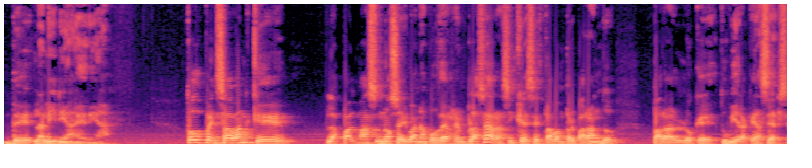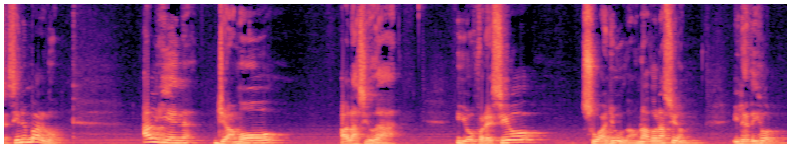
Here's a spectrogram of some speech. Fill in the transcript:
de la línea aérea. Todos pensaban que las palmas no se iban a poder reemplazar, así que se estaban preparando para lo que tuviera que hacerse. Sin embargo, alguien llamó a la ciudad y ofreció su ayuda, una donación, y les dijo,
